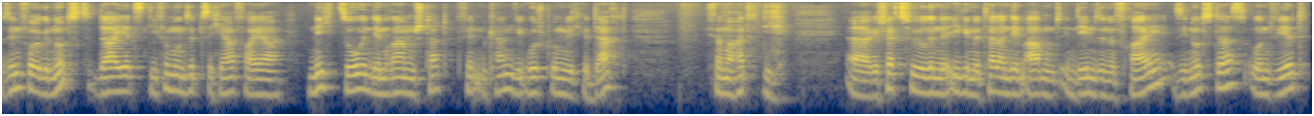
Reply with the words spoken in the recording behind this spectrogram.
sinnvoll genutzt, da jetzt die 75-Jahr-Feier nicht so in dem Rahmen stattfinden kann, wie ursprünglich gedacht. Ich sag mal, hat die äh, Geschäftsführerin der IG Metall an dem Abend in dem Sinne frei. Sie nutzt das und wird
